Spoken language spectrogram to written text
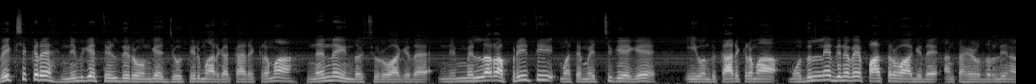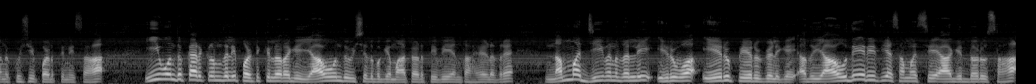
ವೀಕ್ಷಕರೇ, ನಿಮಗೆ ತಿಳಿದಿರುವಂಗೆ ಜ್ಯೋತಿರ್ಮಾರ್ಗ ಕಾರ್ಯಕ್ರಮ ನಿನ್ನೆಯಿಂದ ಶುರುವಾಗಿದೆ. ನಿಮ್ಮೆಲ್ಲರ ಪ್ರೀತಿ ಮತ್ತು ಮೆಚ್ಚುಗೆಗೆ ಈ ಒಂದು ಕಾರ್ಯಕ್ರಮ ಮೊದಲನೇ ದಿನವೇ ಪಾತ್ರವಾಗಿದೆ ಅಂತ ಹೇಳೋದ್ರಲ್ಲಿ ನಾನು ಖುಷಿ ಪಡ್ತೀನಿ ಸಹ. ಈ ಒಂದು ಕಾರ್ಯಕ್ರಮದಲ್ಲಿ ಪರ್ಟಿಕ್ಯುಲರ್ ಆಗಿ ಯಾವ ಒಂದು ವಿಷಯದ ಬಗ್ಗೆ ಮಾತಾಡ್ತೀವಿ ಅಂತ ಹೇಳಿದ್ರೆ, ನಮ್ಮ ಜೀವನದಲ್ಲಿ ಇರುವ ಏರುಪೇರುಗಳಿಗೆ, ಅದು ಯಾವುದೇ ರೀತಿಯ ಸಮಸ್ಯೆ ಆಗಿದ್ದರೂ ಸಹ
